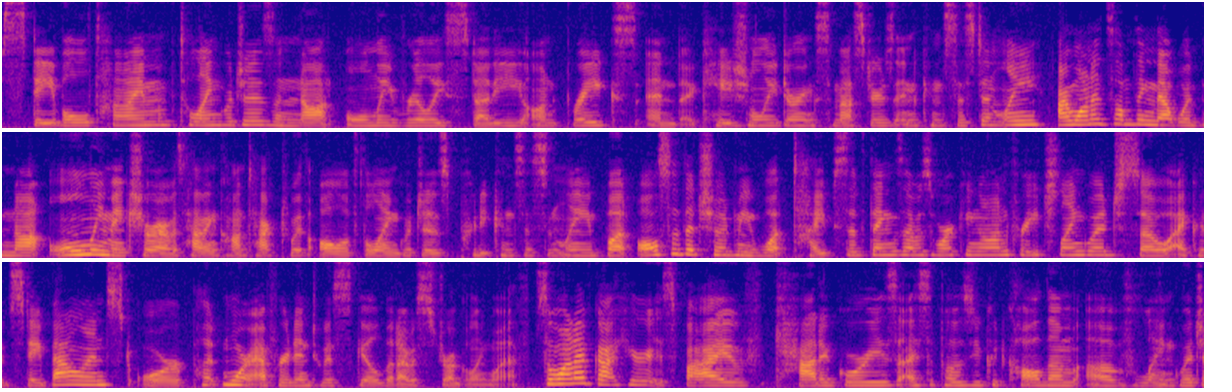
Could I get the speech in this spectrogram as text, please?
stable time to languages and not only really study on breaks and occasionally during semesters inconsistently. I wanted something that would not only make sure I was having contact with all of the languages pretty consistently, but also that showed me what types of things I was working on for each language so I could stay balanced or put more effort into a skill that I was struggling with. So what I've got here is five categories, I suppose you could call them, of language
